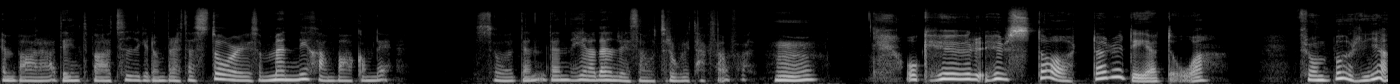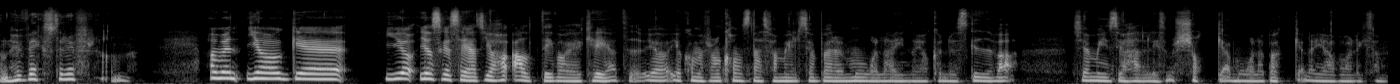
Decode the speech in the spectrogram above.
än bara, det är inte bara tyger, de berättar stories och människan bakom det. Så den, den, hela den resan är jag otroligt tacksam för. Mm. Och hur, hur startar du det då? Från början, hur växte det fram? Ja, men jag, eh, jag, jag ska säga att jag har alltid varit kreativ. Jag, jag kommer från en konstnärsfamilj så jag började måla innan jag kunde skriva. Så jag minns att jag hade liksom tjocka målarböcker när jag var liksom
